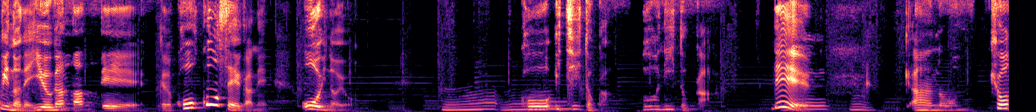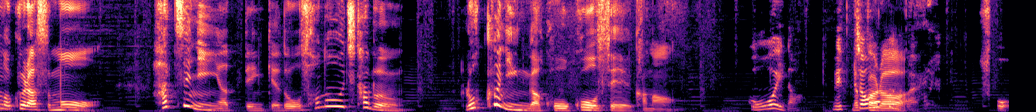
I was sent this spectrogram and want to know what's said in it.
日のね、夕方って、けど高校生がね、多いのよ。うんうん高1とか、高2とか。で、うんあの、今日のクラスも8人やってんけど、そのうち多分6人が高校生かな。多いな。めっちゃ多くだからそう。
